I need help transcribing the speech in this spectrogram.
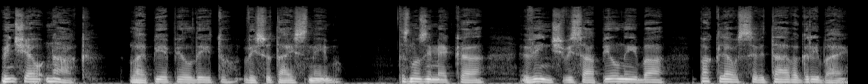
Viņš jau nāk, lai piepildītu visu taisnību. Tas nozīmē, ka viņš visā pilnībā pakļaus sevi tēva gribai.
